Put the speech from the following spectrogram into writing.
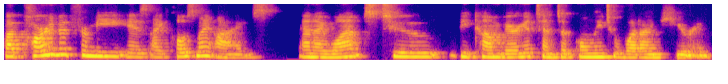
but part of it for me is I close my eyes and I want to become very attentive only to what I'm hearing.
